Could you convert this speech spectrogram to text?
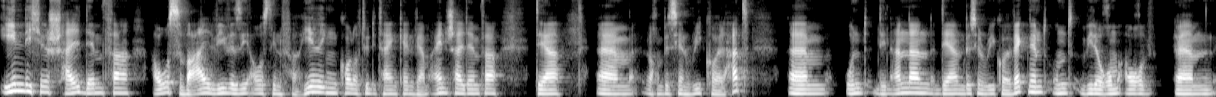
ähnliche Schalldämpfer-Auswahl, wie wir sie aus den vorherigen Call of Duty Teilen kennen. Wir haben einen Schalldämpfer, der ähm, noch ein bisschen Recoil hat ähm, und den anderen, der ein bisschen Recoil wegnimmt und wiederum auch ähm,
